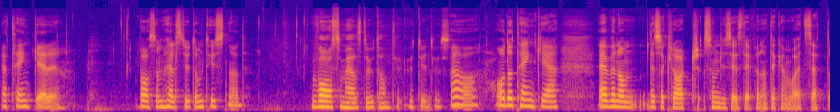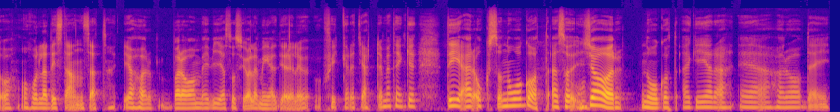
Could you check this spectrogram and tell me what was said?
jag tänker vad som helst utom tystnad. Vad som helst utan, utan tystnad. Ja, och då tänker jag, även om det såklart, som du säger Stefan, att det kan vara ett sätt att, att hålla distans, att jag hör bara av mig via sociala medier eller skickar ett hjärta. Men jag tänker, det är också något. Alltså, gör något, agera, eh, hör av dig.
